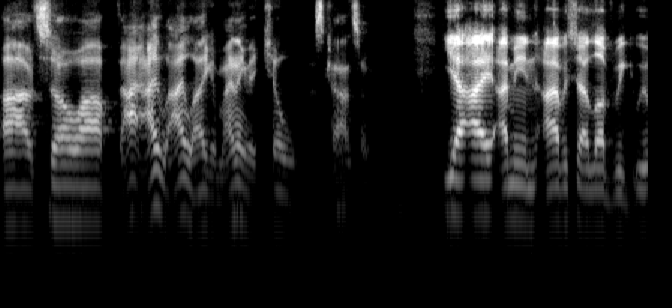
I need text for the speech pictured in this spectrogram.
Uh, so uh, I, I, I like him. I think they kill Wisconsin. Yeah, I I mean obviously I loved we, we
